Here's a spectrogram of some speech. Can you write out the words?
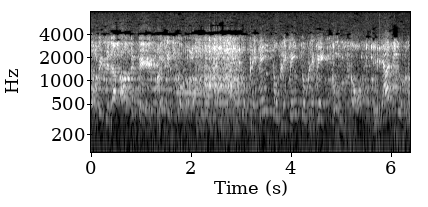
A través de la app Play Store. www.radio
